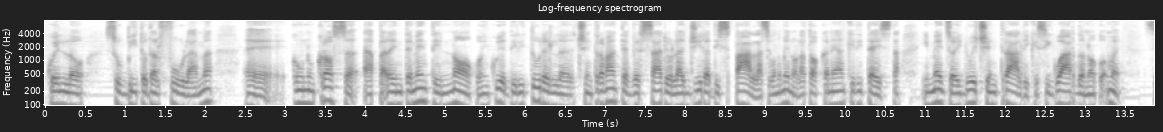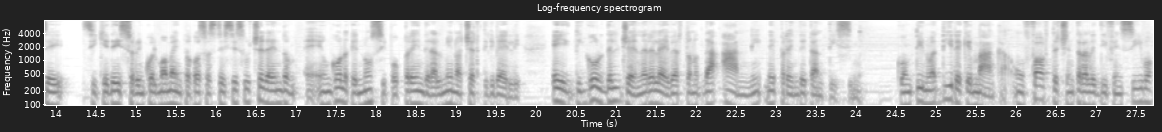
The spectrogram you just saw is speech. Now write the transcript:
quello subito dal Fulham, eh, con un cross apparentemente innocuo in cui addirittura il centravanti avversario la gira di spalla, secondo me non la tocca neanche di testa, in mezzo ai due centrali che si guardano come se si chiedessero in quel momento cosa stesse succedendo, è un gol che non si può prendere almeno a certi livelli e di gol del genere l'Everton da anni ne prende tantissimi. Continuo a dire che manca un forte centrale difensivo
